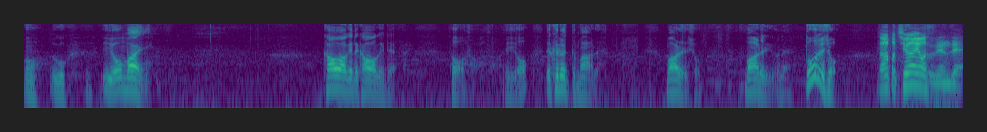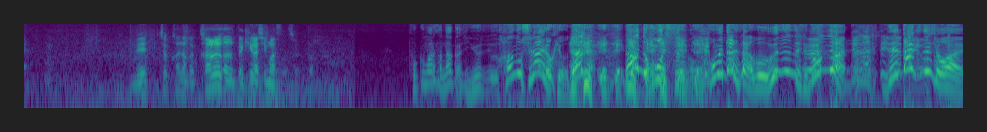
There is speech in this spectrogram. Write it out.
うん動く。いいよ前に。顔を上げて顔を上げて。そうそうそう。いいよ。でくるっと回る。回るでしょ。回れるよね。どうでしょう？やっぱ違います、全然。めっちゃか、なんか軽やかだった気がします。徳丸さんなんか反応しないの今日。なんで なんで放置するの？コメンタリーさんがもううずうずしてどんな出たくてでしょおい。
